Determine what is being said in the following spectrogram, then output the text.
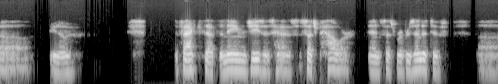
uh, you know the fact that the name Jesus has such power and such representative uh,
